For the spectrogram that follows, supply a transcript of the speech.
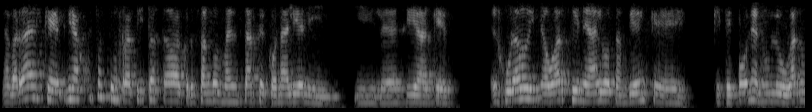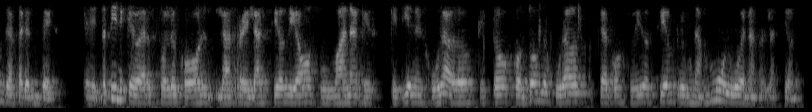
La verdad es que, mira, justo hace un ratito estaba cruzando un mensaje con alguien y le decía que el jurado de innovar tiene algo también que, que te pone en un lugar donde aprendes. Eh, no tiene que ver solo con la relación, digamos, humana que, tiene el jurado, que todo, con todos los jurados se ha construido siempre una muy buena relación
